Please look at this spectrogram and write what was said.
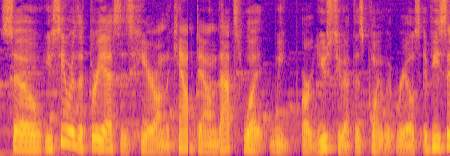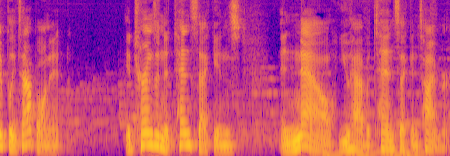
So you see where the three S's here on the countdown, that's what we are used to at this point with Reels. If you simply tap on it, it turns into 10 seconds and now you have a 10 second timer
